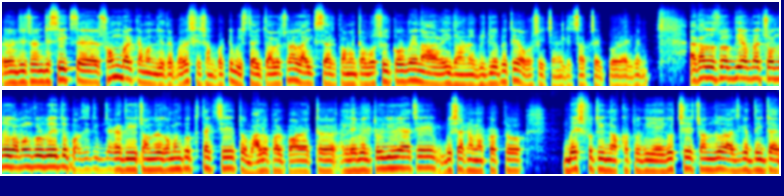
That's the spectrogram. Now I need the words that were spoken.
twenty twenty six সোমবার কেমন যেতে পারে সে সম্পর্কে বিস্তারিত আলোচনা লাইক শেয়ার কমেন্ট অবশ্যই করবেন আর এই ধরনের ভিডিও পেতে অবশ্যই চ্যানেলটি সাবস্ক্রাইব করে রাখবেন। একাদশ ভাব দিয়ে আপনার চন্দ্র গমন করবে, তো পজিটিভ জায়গা দিয়ে চন্দ্র গমন করতে থাকছে, তো ভালো ফল পাওয়ার একটা লেভেল তৈরি হয়ে আছে। বিশাখা নক্ষত্র বৃহস্পতির নক্ষত্র দিয়ে এগোচ্ছে চন্দ্র, আজকের দিনটায়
